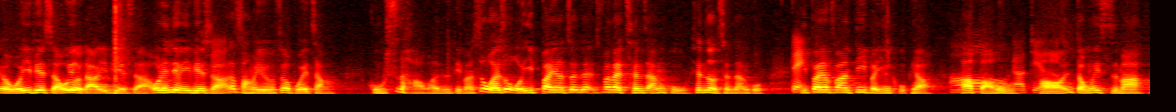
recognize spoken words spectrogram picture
要我 EPS 啊，我有打 EPS 啊，我连电有 EPS 啊，那反而有时候不会涨。股市好玩的地方，所以我来说，我一半要真的放在成长股，像这种成长股，一半要放在低本益股票，还要保护。哦，你懂我意思吗？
